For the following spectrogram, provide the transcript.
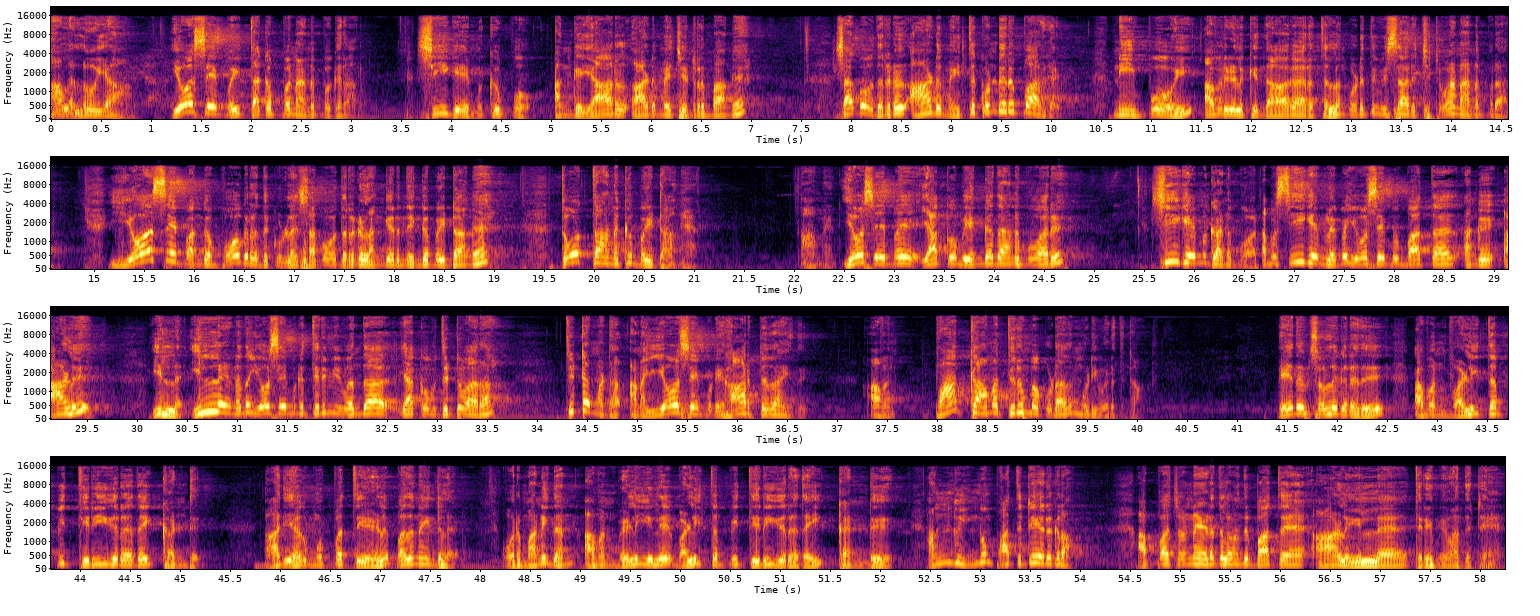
ஹாலலூயா யோசேப்பை தகப்பன் அனுப்புகிறார். சீகேமுக்கு போ. அங்க யாரு ஆடு மேய்ச்சிட்டு இருப்பாங்க? சகோதரர்கள் ஆடு மேய்த்து கொண்டிருப்பார்கள். நீ போய் அவர்களுக்கு இந்த ஆகாரத்தெல்லாம் கொடுத்து விசாரிச்சுட்டு வான்னு அனுப்புறார். யோசேப் அங்க போகிறதுக்குள்ள சகோதரர்கள் அங்கிருந்து எங்க போயிட்டாங்க? தோத்தானுக்கு போயிட்டாங்க. ஆமாம் யோசேப்பை யாக்கோபு எங்க தான் அனுப்புவாரு? சீகேமுக்கு அனுப்புவார். அப்ப சீகேம்ல போய் யோசேப்பு பார்த்தா அங்க ஆளு இல்லை இல்லைன்னதும் யோசேப்புக்கு திரும்பி வந்தால் யாக்கோபு திட்டுவாரா? திட்ட மாட்டார் ஆனால் யோசேப்புடைய ஹார்ட்டு தான் இது. அவன் பார்க்காம திரும்பக்கூடாது முடிவெடுத்துட்டான் வேதம் சொல்லுகிறது அவன் வழி தப்பி திரிகிறதை கண்டு. ஆதியாக முப்பத்தி ஏழு பதினைந்துல ஒரு மனிதன் அவன் வெளியிலே வழி தப்பி திரிகிறதை கண்டு. அங்கு இங்கும் பார்த்துட்டே இருக்கிறான். அப்பா சொன்ன இடத்துல வந்து பார்த்தேன் ஆள் இல்லை திரும்பி வந்துட்டேன்.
